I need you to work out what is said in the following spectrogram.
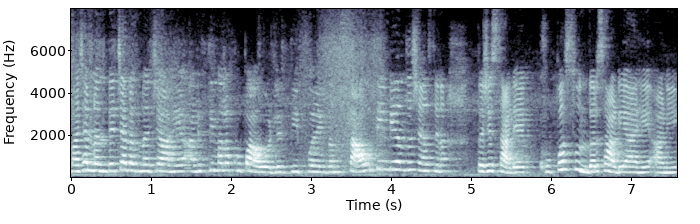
माझ्या नंदेच्या लग्नाची आहे आणि ती मला खूप आवडली. ती पण एकदम साऊथ इंडियन जशी असते ना तशी साडी आहे. खूपच सुंदर साडी आहे आणि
